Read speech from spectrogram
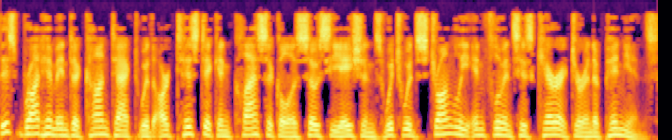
This brought him into contact with artistic and classical associations which would strongly influence his character and opinions.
